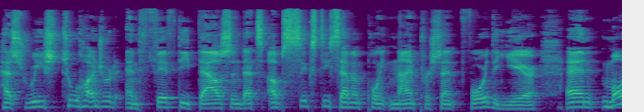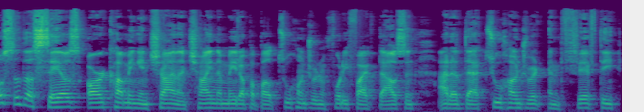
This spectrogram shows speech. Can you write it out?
has reached 250,000. That's up 67.9% for the year. And most of the sales are coming in China. China made up about 245,000 out of that 250,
